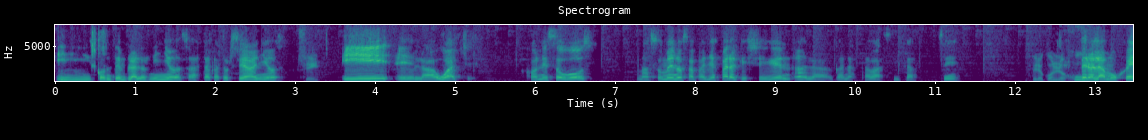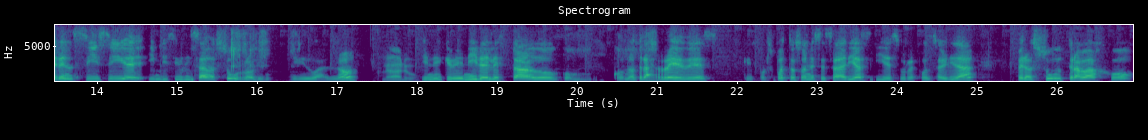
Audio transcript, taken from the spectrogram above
y, contempla a los niños hasta 14 años. Sí. Y eh, la UH. Con eso vos más o menos apaleás para que lleguen a la canasta básica. Sí. Pero con los Pero la mujer en sí sigue invisibilizada su rol individual, ¿no? Claro. Tiene que venir el Estado con, otras redes, que por supuesto son necesarias y es su responsabilidad, pero su trabajo,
